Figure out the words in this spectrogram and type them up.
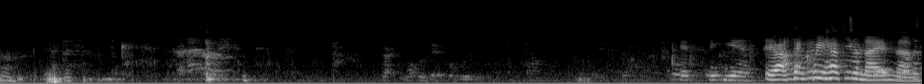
Oh, It's the, yeah. Yeah, I think we have to name them.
